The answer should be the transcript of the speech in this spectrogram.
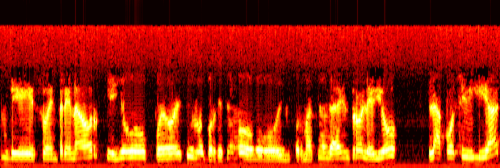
de su entrenador, que yo puedo decirlo porque tengo información de adentro, le dio la posibilidad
